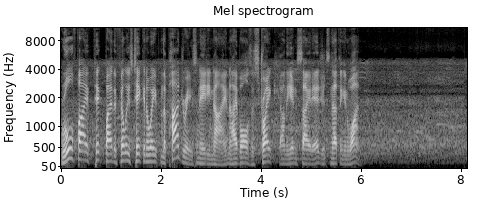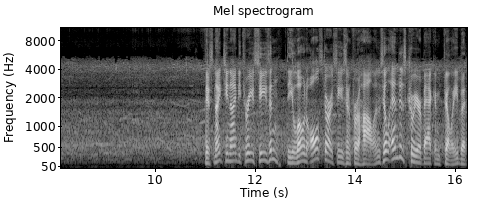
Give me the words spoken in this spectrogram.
Rule 5 pick by the Phillies taken away from the Padres in 89. Eyeballs a strike on the inside edge. It's nothing in one. This 1993 season, the lone All Star season for Hollins. He'll end his career back in Philly, but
